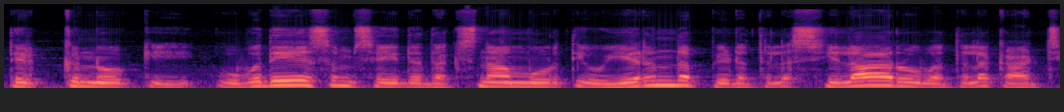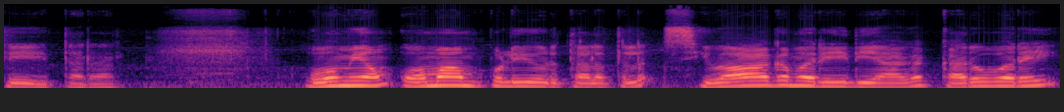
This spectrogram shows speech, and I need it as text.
தெற்கு நோக்கி உபதேசம் செய்த தட்சிணாமூர்த்தி உயர்ந்த பீடத்தில் சிலாரூபத்தில் காட்சி தரார் ஓமியம் ஓமாம் புலியூர் தளத்தில் சிவாகம ரீதியாக கருவறை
